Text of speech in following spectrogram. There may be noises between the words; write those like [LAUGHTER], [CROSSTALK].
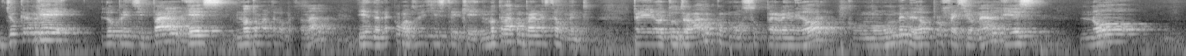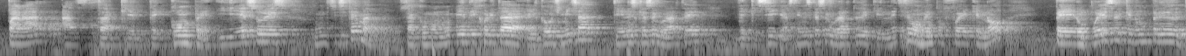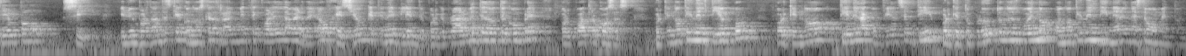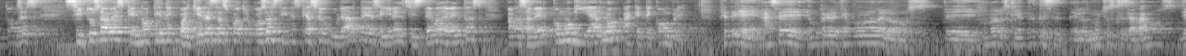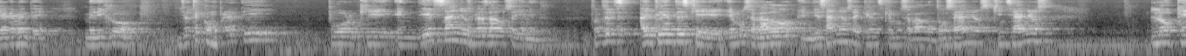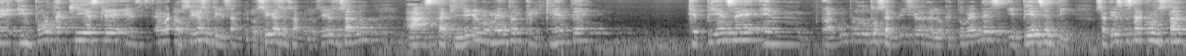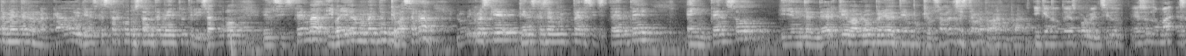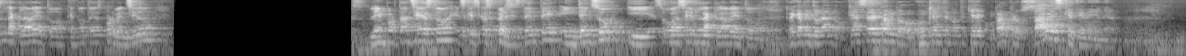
Yo creo que lo principal es no tomártelo personal y entender, como tú dijiste, que no te va a comprar en este momento. Pero tu trabajo como supervendedor, como un vendedor profesional, es no parar hasta que te compre. Y eso es un sistema. O sea, como muy bien dijo ahorita el coach Misa, tienes que asegurarte de que sigas, tienes que asegurarte de que en este momento fue que no, pero puede ser que en un periodo de tiempo sí. Y lo importante es que conozcas realmente cuál es la verdadera objeción que tiene el cliente, porque probablemente no te compre por cuatro cosas. Porque no tiene el tiempo, porque no tiene la confianza en ti, porque tu producto no es bueno o no tiene el dinero en este momento. Entonces, si tú sabes que no tiene cualquiera de estas cuatro cosas, tienes que asegurarte de seguir el sistema de ventas para saber cómo guiarlo a que te compre. Fíjate que hace un periodo de tiempo uno de los de uno de los clientes que de los muchos que cerramos diariamente me dijo, yo te compré a ti porque en 10 años me has dado seguimiento. Entonces, hay clientes que hemos cerrado en 10 años, hay clientes que hemos cerrado 12 años, 15 años. Lo que importa aquí es que el sistema lo sigas utilizando, lo sigas usando, lo sigas usando hasta que llegue el momento en que el cliente que piense en algún producto o servicio de lo que tú vendes y piensa en ti. O sea, tienes que estar constantemente en el mercado y tienes que estar constantemente utilizando el sistema y va a llegar el momento en que va a cerrar. Lo único es que tienes que ser muy persistente e intenso y entender que va a haber un periodo de tiempo que usando el sistema te van a comprar. Y que no te des por vencido. Eso es lo más, esa es la clave de todo, que no te des por vencido la importancia de esto es que seas persistente e intenso y eso va a ser la clave de todo. Recapitulando, ¿qué hacer cuando un cliente no te quiere comprar pero sabes que tiene dinero?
